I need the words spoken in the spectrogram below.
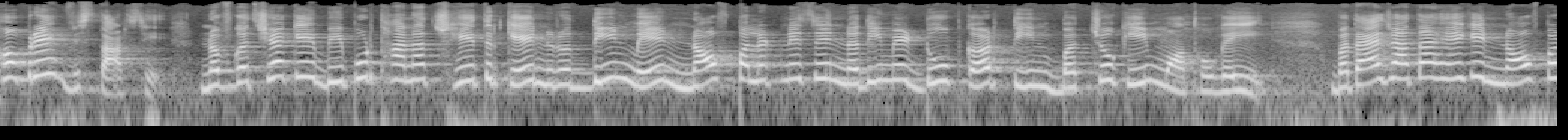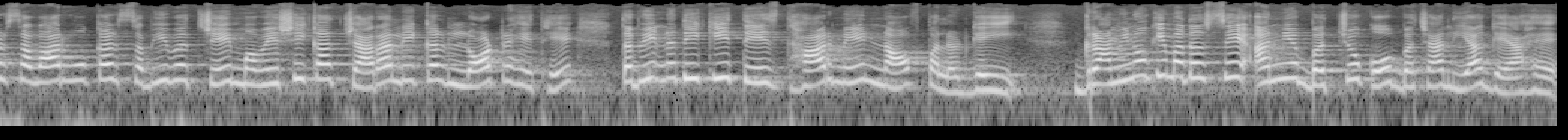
खबरें विस्तार से। नवगछिया के बीपुर थाना क्षेत्र के निरुद्दीन में नाव पलटने से नदी में डूबकर तीन बच्चों की मौत हो गई। बताया जाता है कि नाव पर सवार होकर सभी बच्चे मवेशी का चारा लेकर लौट रहे थे, तभी नदी की तेज धार में नाव पलट गई। ग्रामीणों की मदद से अन्य बच्चों को बचा लिया गया है।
